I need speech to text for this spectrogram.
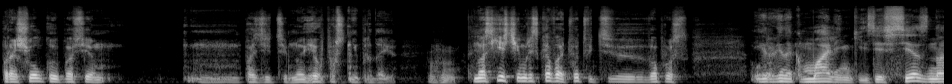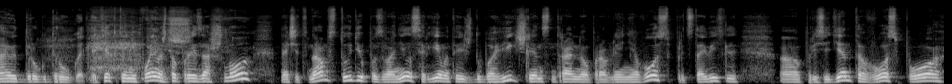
прощелкаю по всем позициям, но я его просто не продаю. Угу. У нас есть чем рисковать. Вот ведь э, вопрос и рынок маленький. Здесь все знают друг друга. Для тех, кто не понял, что произошло, значит, нам в студию позвонил Сергей Матвеевич Дубовик, член Центрального управления ВОЗ, представитель э, президента ВОЗ по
